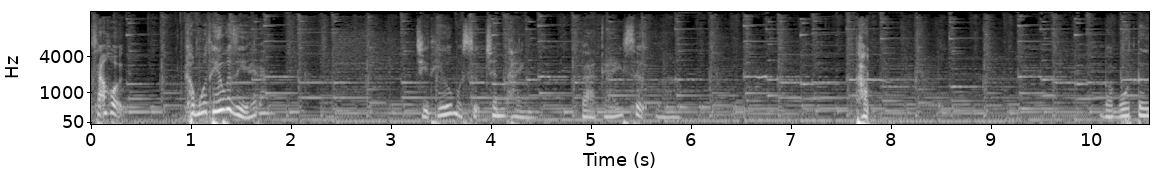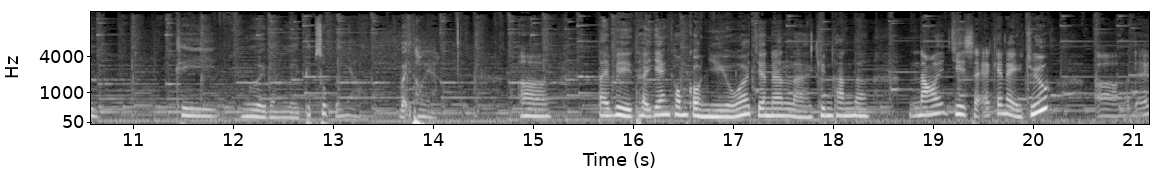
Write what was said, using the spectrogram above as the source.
xã hội không có thiếu cái gì hết á. Chỉ thiếu một sự chân thành và cái sự uh, thật và vô tư khi người và người tiếp xúc với nhau. Vậy thôi à, à tại vì thời gian không còn nhiều á cho nên là kim thanh nói chia sẻ cái này trước à, để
